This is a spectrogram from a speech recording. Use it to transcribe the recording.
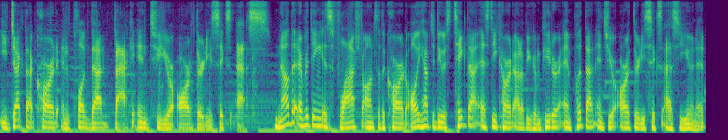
eject that card and plug that back into your R36S. Now that everything is flashed onto the card, all you have to do is take that SD card out of your computer and put that into your R36S unit it,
